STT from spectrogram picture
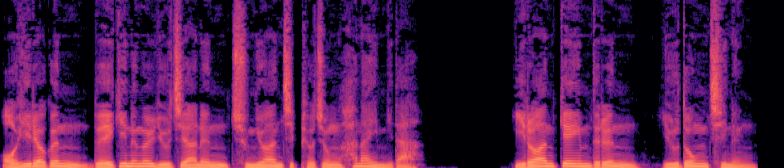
어휘력은 뇌 기능을 유지하는 중요한 지표 중 하나입니다. 이러한 게임들은 유동 지능,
